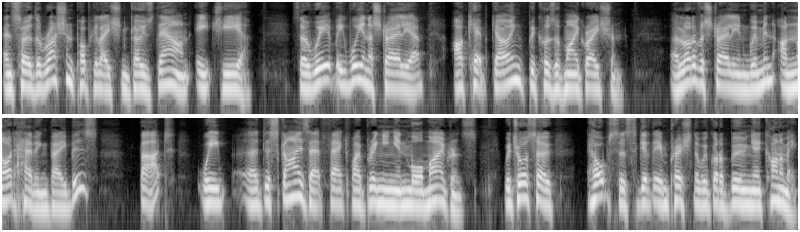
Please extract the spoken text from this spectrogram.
And so the Russian population goes down each year. So we, we in Australia are kept going because of migration. A lot of Australian women are not having babies, but we uh, disguise that fact by bringing in more migrants, which also helps us to give the impression that we've got a booming economy.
